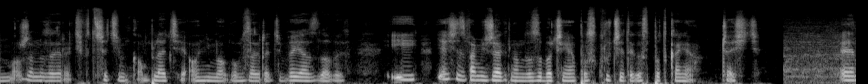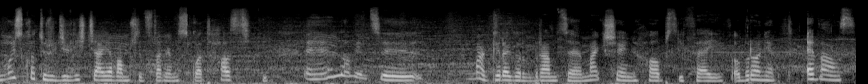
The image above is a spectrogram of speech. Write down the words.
Możemy zagrać w trzecim komplecie, oni mogą zagrać wyjazdowych. I ja się z wami żegnam, do zobaczenia po skrócie tego spotkania. Cześć. E, Mój skład już widzieliście, a ja wam przedstawiam skład Hull. E, No więc y, McGregor w bramce, Mike Shane, Hobbs i Fay w obronie, Evans,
